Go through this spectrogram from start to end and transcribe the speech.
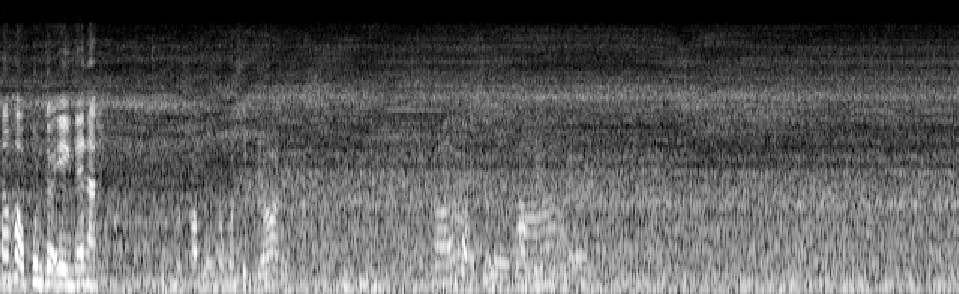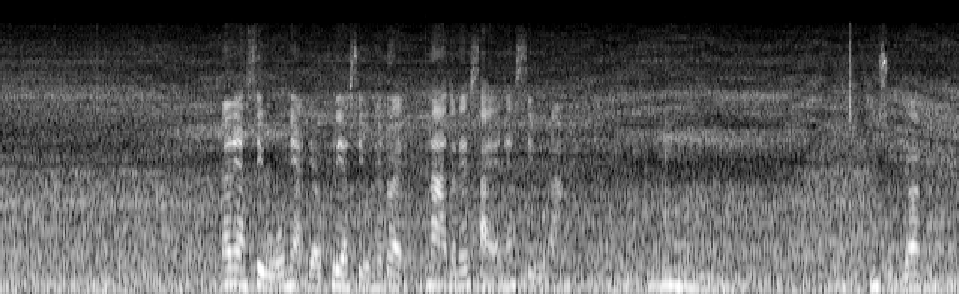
ต้องขอบคุณตัวเองด้วยนะมาคอมเมนต์บอกว่าสุดยอดเลยครับร้อยหหากยไปสิบเลยมองไม่เห็นเลย แล้วเนี่ยสิวเนี่ยเดี๋ยวเคลียร์สิวให้ด้วยน่าจะได้ใส่อันเนี้ยสิวนะอืมมันสุดยอดขนาดนี้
